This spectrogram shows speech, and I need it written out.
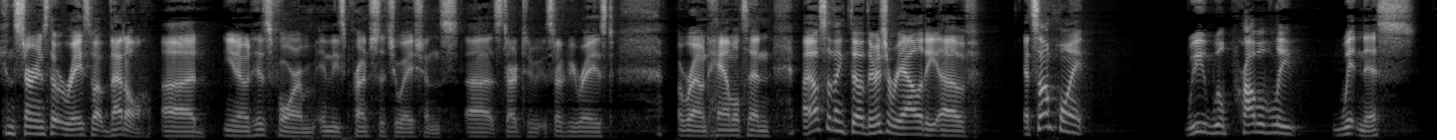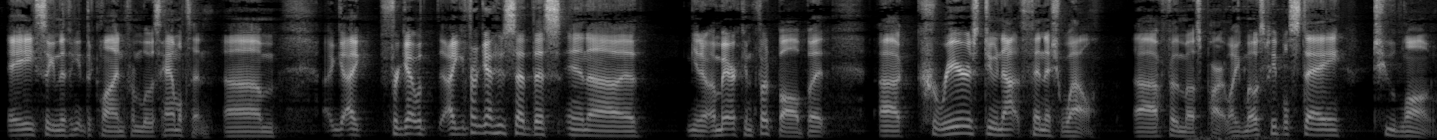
concerns that were raised about Vettel, uh, you know, his form in these crunch situations, uh, start to start to be raised around Hamilton. I also think though there is a reality of at some point, we will probably witness a significant decline from Lewis Hamilton. Um, I, I, forget what I forget who said this in uh, you know American football, but uh, careers do not finish well uh, for the most part. Like most people stay too long,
